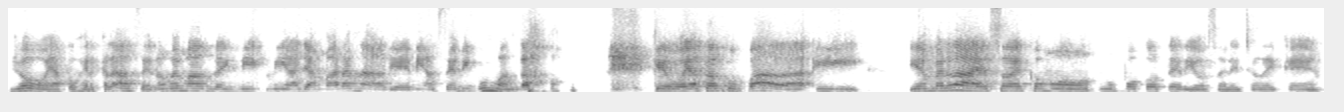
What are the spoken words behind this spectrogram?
yo voy a coger clase, no me manden ni, ni a llamar a nadie, ni a hacer ningún mandado. que voy a estar ocupada y, y en verdad eso es como un poco tedioso el hecho de que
